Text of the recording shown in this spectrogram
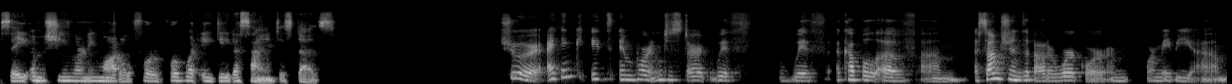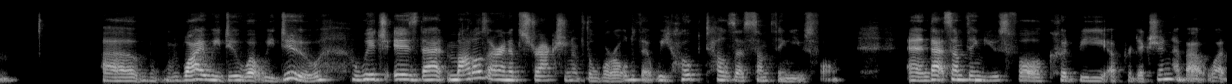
say, a machine learning model for, for what a data scientist does? Sure. I think it's important to start with with a couple of um, assumptions about our work, or or maybe um, uh, why we do what we do, which is that models are an abstraction of the world that we hope tells us something useful. And that something useful could be a prediction about what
